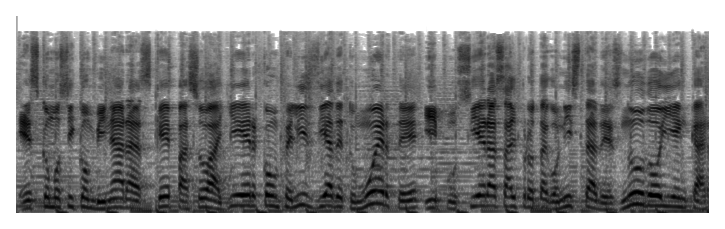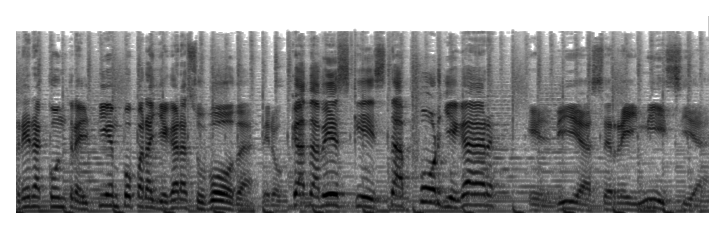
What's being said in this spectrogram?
Es como si combinaras qué pasó ayer con feliz día de tu muerte y pusieras al protagonista desnudo y en carrera contra el tiempo para llegar a su boda. Pero cada vez que está por llegar, el día se reinicia.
